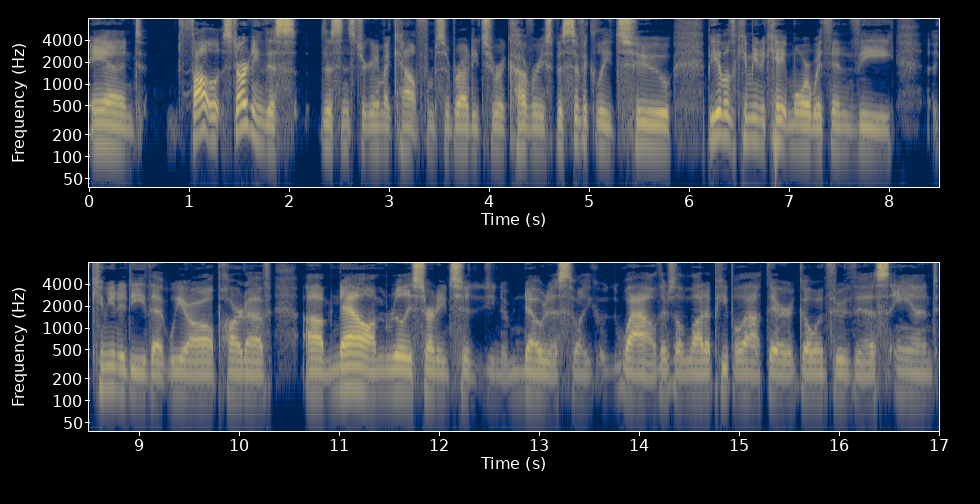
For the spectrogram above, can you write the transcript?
and follow starting this this Instagram account from sobriety to recovery specifically to be able to communicate more within the community that we are all part of. Um, now I'm really starting to you know notice like wow, there's a lot of people out there going through this, and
